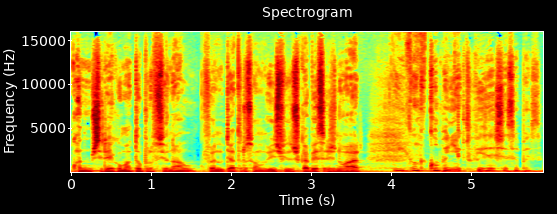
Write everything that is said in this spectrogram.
quando me estreiei como ator profissional, que foi no Teatro São Luís, fiz os Cabeças no Ar. E com que companhia que tu fizeste essa peça?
